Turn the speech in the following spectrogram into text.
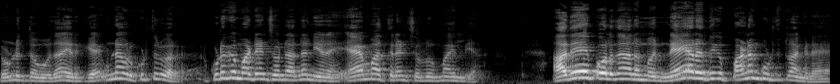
தொண்ணூத்தொம்பது தான் இருக்கு. இன்னும் அவர் கொடுத்துருவார். கொடுக்க மாட்டேன்னு சொன்னார்னா நீ என்னை ஏமாத்துறேன்னு சொல்லுவோமா இல்லையா? அதே போல் தான் நம்ம நேரத்துக்கு பணம் கொடுத்துட்டாங்களே.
